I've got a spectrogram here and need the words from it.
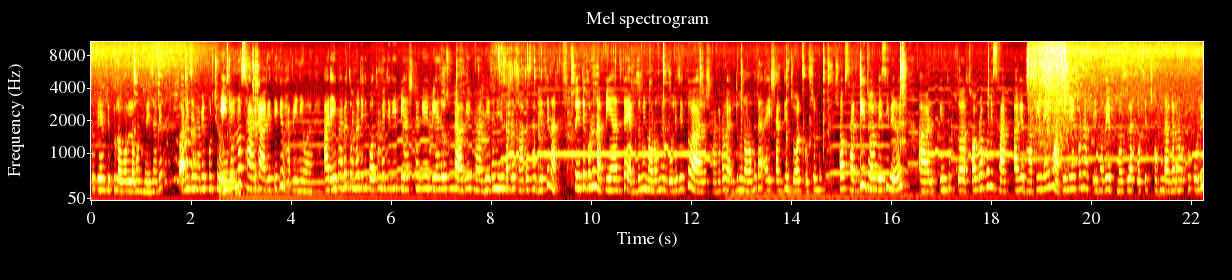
তো পেঁয়াজটা একটু লবণ লবণ হয়ে যাবে। তো আমি যেভাবে করছি এই জন্য শাকটা আগে থেকে ভাপিয়ে নেওয়া। আর এইভাবে তোমরা যদি প্রথমে যদি পেঁয়াজটাকে পেঁয়াজ রসুনটা আগে ভেজে নিয়ে তারপরে কাঁচা শাক দিতে না তো এতে করে না পেঁয়াজটা একদমই নরম হয়ে গলে যেত আর শাকটাও একদমই নরম হয়ে এই শাক দিয়ে জল প্রচণ্ড সব শাক দিয়ে জল বেশি বেরোয় আর কিন্তু সব রকমই শাক আগে ভাপিয়ে নেবে ভাপিয়ে নেওয়ার পর না এইভাবে মশলা কষে ছোপ লাগানোর মতো করবে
